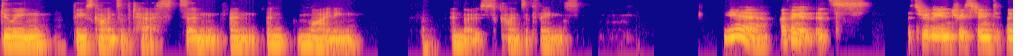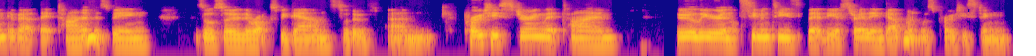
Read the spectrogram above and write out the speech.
doing these kinds of tests and, and, and mining and those kinds of things. Yeah, I think it's it's really interesting to think about that time as being there's also the Roxby Downs sort of um, protests during that time. Earlier in the 70s, that the Australian government was protesting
